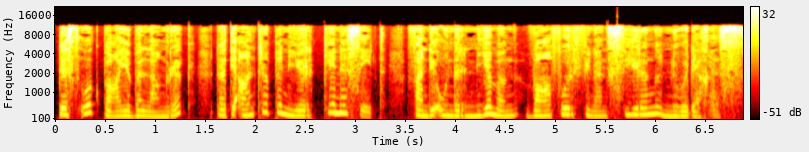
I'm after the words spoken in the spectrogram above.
Dis ook baie belangrik dat die entrepreneur kennis het van die onderneming waarvoor finansiering nodig is.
